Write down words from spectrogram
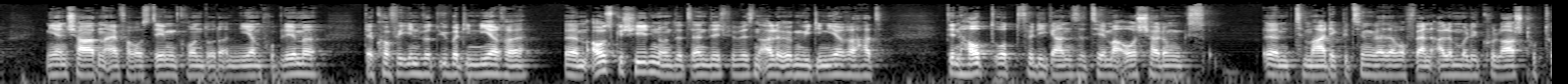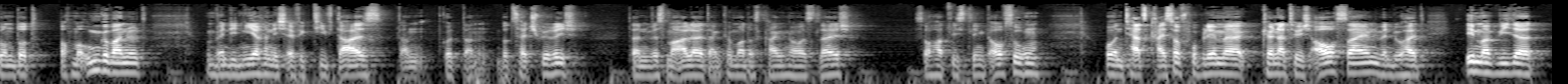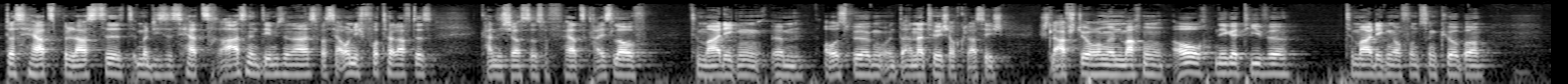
Nierenschaden einfach aus dem Grund oder Nierenprobleme. Der Koffein wird über die Niere ähm, ausgeschieden und letztendlich, wir wissen alle irgendwie, die Niere hat den Hauptort für die ganze Thema Ausscheidungsthematik, ähm, beziehungsweise auch werden alle Molekularstrukturen dort nochmal umgewandelt. Und wenn die Niere nicht effektiv da ist, dann gut, dann wird es halt schwierig. Dann wissen wir alle, dann können wir das Krankenhaus gleich, so hart wie es klingt, aufsuchen. Und Herz-Kreislauf-Probleme können natürlich auch sein, wenn du halt immer wieder das Herz belastet, immer dieses Herzrasen in dem Sinne hast, was ja auch nicht vorteilhaft ist, kann sich das auf Herz-Kreislauf-Thematiken ähm, auswirken und dann natürlich auch klassisch Schlafstörungen machen auch negative Thematiken auf unseren Körper.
